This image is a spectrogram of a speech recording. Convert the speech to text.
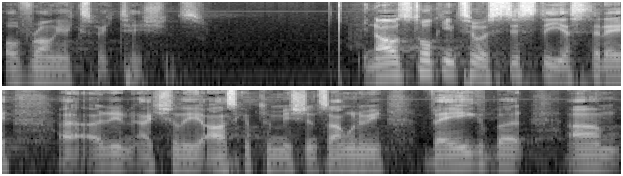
of wrong expectations. You know, I was talking to a sister yesterday. I, I didn't actually ask her permission, so I'm going to be vague, but um,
